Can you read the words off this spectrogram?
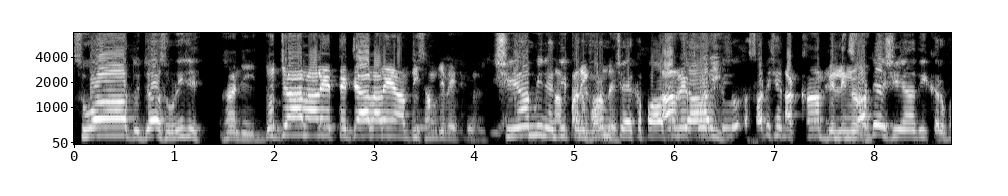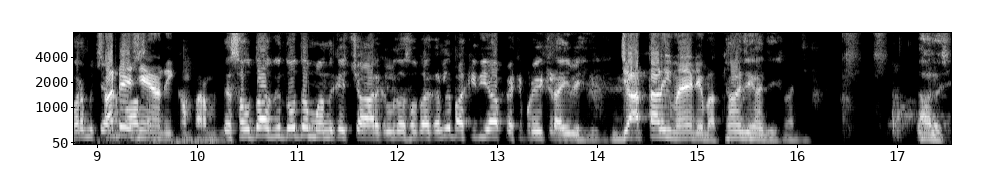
ਸੁਆ ਦੂਜਾ ਸੁਣੀ ਜੀ। ਹਾਂਜੀ ਦੂਜਾ ਵਾਲੇ ਤੀਜਾ ਵਾਲੇ ਆਪਦੀ ਸਮਝ ਵੇਖੋ ਜੀ। 6 ਮਹੀਨਿਆਂ ਦੀ ਆਪਾਂ ਨੀ ਕਨਫਰਮ। ਚੈੱਕ ਪਾਸ ਆਹ ਵੇਖੋ 4 ਜੀ। ਕਿਲੋ 6.5 ਅੱਖਾਂ ਬਿੱਲੀਆਂ। 6.5 ਦੀ ਕਨਫਰਮ ਚੈੱਕ ਸਾਢੇ 6 ਦੀ ਕੰਫਰਮ ਤੇ ਸੌਦਾ ਕੋਈ ਦੁੱਧ ਮੰਨ ਕੇ 4 ਕਿਲੋ ਦਾ ਸੌਦਾ ਕਰ ਲੈ ਬਾਕੀ ਦੀ ਆ ਪਿੱਠ ਪੁੜੀ ਚੜਾਈ ਵੇਖ ਲਿਓ ਜੱਤ ਵਾਲੀ ਮੈਂ ਜੇ ਬਾਕੀ। ਹਾਂਜੀ ਹਾਂਜੀ। ਹਾਂਜੀ। ਆ ਲਓ ਜੀ।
